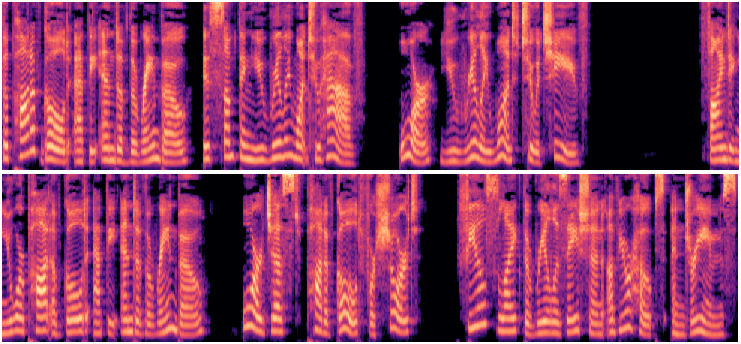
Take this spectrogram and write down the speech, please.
The pot of gold at the end of the rainbow is something you really want to have, or you really want to achieve. Finding your pot of gold at the end of a rainbow or just pot of gold for short, feels like the realization of your hopes and dreams.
